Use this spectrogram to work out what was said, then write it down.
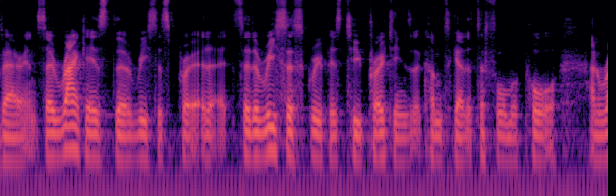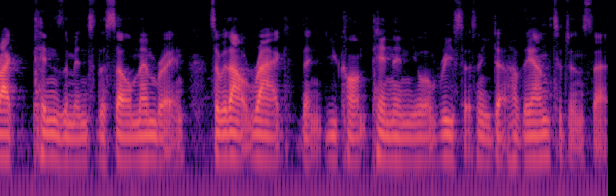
variant. So RHAG is the rhesus, so the rhesus group is two proteins that come together to form a pore, and RHAG pins them into the cell membrane. So without RHAG, then you can't pin in your rhesus, and you don't have the antigens there.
